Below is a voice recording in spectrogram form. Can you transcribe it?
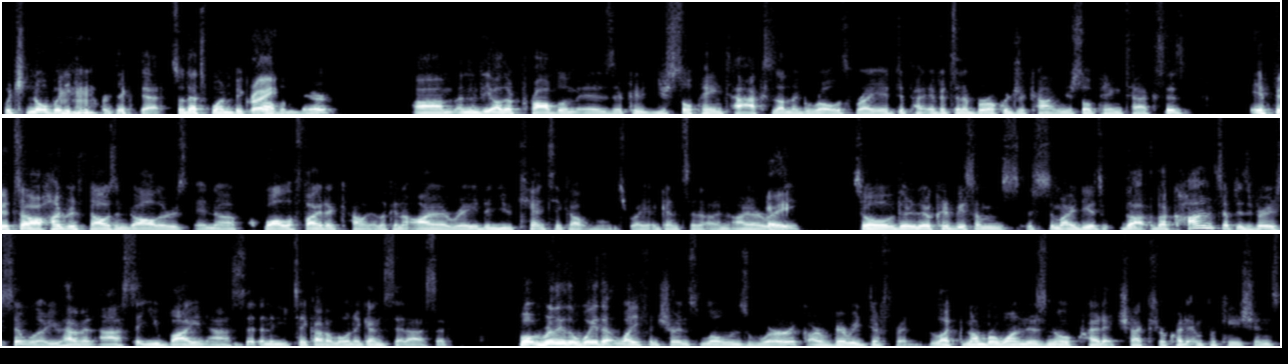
which nobody mm-hmm. can predict that. So that's one big right. problem there. Um, and then the other problem is there could, you're still paying taxes on the growth, right? It depends if it's in a brokerage account and you're still paying taxes. If it's a hundred thousand dollars in a qualified account, like an IRA, then you can't take out loans, right, against an, an IRA. Right. So there, there could be some some ideas. The, the concept is very similar. You have an asset, you buy an mm-hmm. asset, and then you take out a loan against that asset. But really, the way that life insurance loans work are very different. Like number one, there's no credit checks or credit implications.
